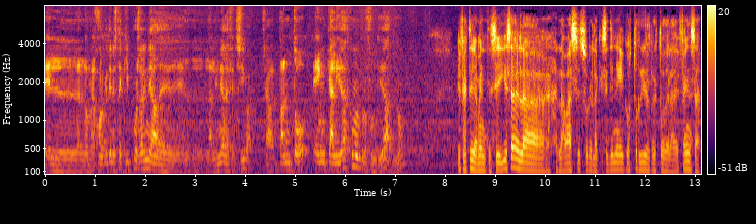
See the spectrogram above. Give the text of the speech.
lo mejor que tiene este equipo es la línea, de, la línea defensiva. O sea, tanto en calidad como en profundidad, ¿no? Efectivamente, sí, y esa es la, base sobre la que se tiene que construir el resto de la defensa.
